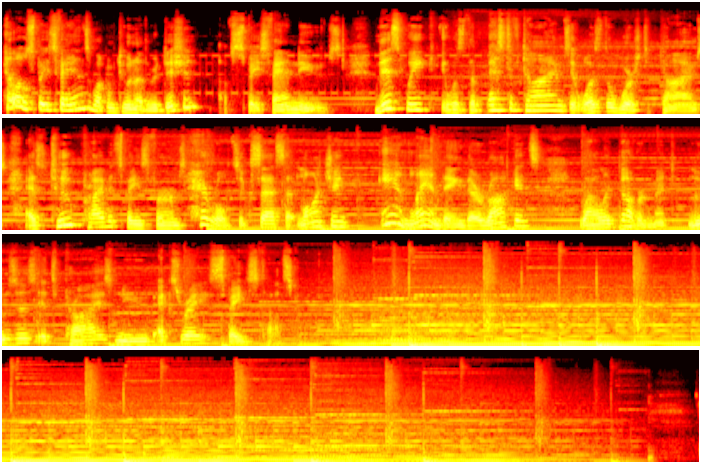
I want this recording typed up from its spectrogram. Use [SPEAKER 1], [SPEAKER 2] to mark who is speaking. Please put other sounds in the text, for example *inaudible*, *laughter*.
[SPEAKER 1] Hello, space fans. Welcome to another edition of Space Fan News. This week, it was the best of times, it was the worst of times, as two private space firms herald success at launching and landing their rockets, while a government loses its prized new X ray space telescope.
